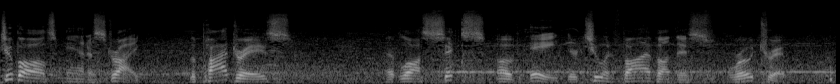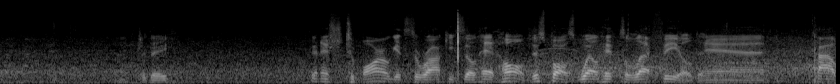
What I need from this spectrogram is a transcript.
Two balls and a strike. The Padres have lost six of eight. They're two and five on this road trip. After they finish tomorrow against the Rockies, they'll head home. This ball's well hit to left field, and Kyle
